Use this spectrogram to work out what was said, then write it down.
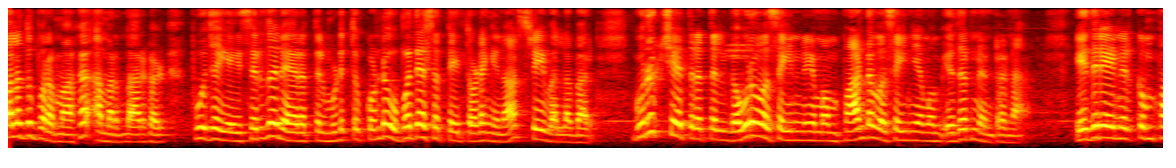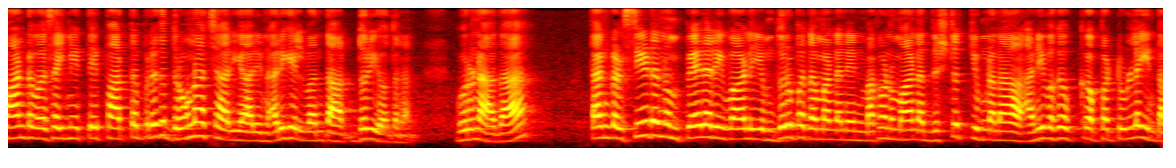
வலதுபுறமாக அமர்ந்தார்கள். பூஜையை சிறிது நேரத்தில் முடித்துக்கொண்டு உபதேசத்தை தொடங்கினார் ஸ்ரீவல்லபர் குருக்ஷேத்திரத்தில் கௌரவ சைன்யமும் பாண்டவ சைன்யமும் எதிர் நின்றன. எதிரே நிற்கும் பாண்டவ சைன்யத்தை பார்த்த பிறகு துரோணாச்சாரியாரின் அருகில் வந்தான் துரியோதனன். குருநாதா தங்கள் சீடனும் பேரறிவாளியும் துருபத மன்னனின் மகனுமான திருஷ்டத்யும்னனால் அணிவகுக்கப்பட்டுள்ள இந்த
